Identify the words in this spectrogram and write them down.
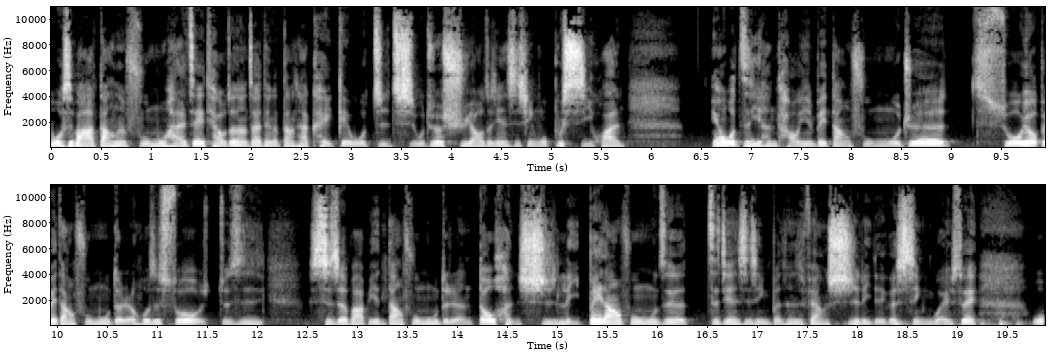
我是把它当成浮木，还是这一条真的在那个当下可以给我支持？我觉得需要这件事情，我不喜欢，因为我自己很讨厌被当浮木。我觉得所有被当浮木的人，或是所有就是试着把别人当浮木的人都很失礼。被当浮木这个这件事情本身是非常失礼的一个行为，所以我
